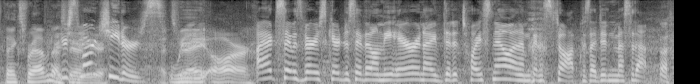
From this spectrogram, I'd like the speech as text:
Thanks for having us. You're Smartsheeters. That's we right. are. I have to say I was very scared to say that on the air, and I did it twice now, and I'm going to stop because I didn't mess it up.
